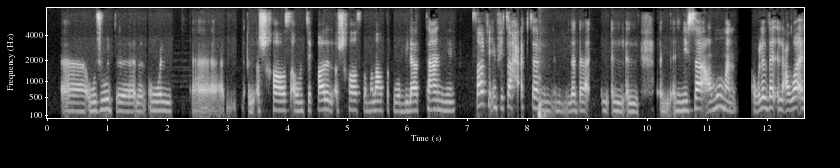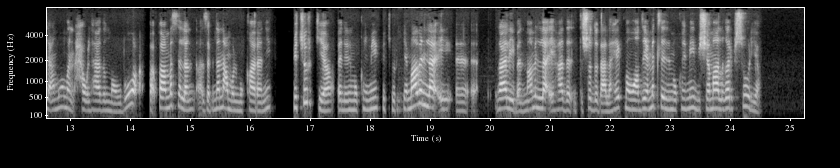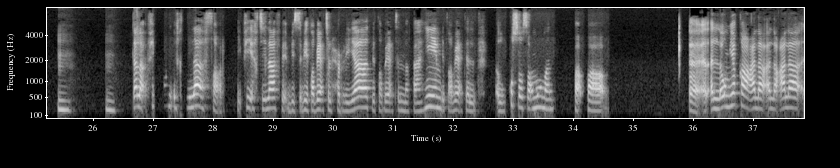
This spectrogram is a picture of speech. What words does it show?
وجود لنقول آه، الأشخاص أو انتقال الأشخاص لمناطق وبلاد ثانية صار في انفتاح أكثر لدى النساء عموما أو لدى العوائل عموما حول هذا الموضوع. فمثلا إذا بدنا نعمل مقارنة في تركيا للمقيمين في تركيا ما بنلاقي آه، غالبا ما بنلاقي هذا التشدد على هيك مواضيع مثل المقيمين بشمال غرب سوريا. لا لا في اختلاف صار. في اختلاف بطبيعة الحريات بطبيعة المفاهيم بطبيعة القصص عموما. ف آه، اللوم يقع على على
